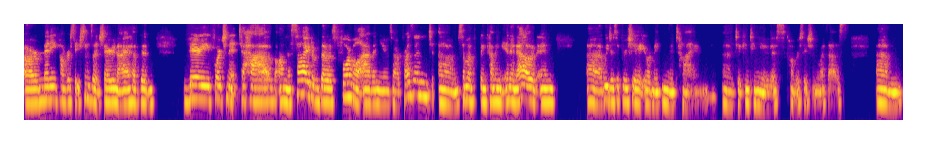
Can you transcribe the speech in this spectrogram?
our many conversations that Sharry and I have been very fortunate to have on the side of those formal avenues are present. Um, some have been coming in and out, and uh, we just appreciate your making the time uh, to continue this conversation with us. Um,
